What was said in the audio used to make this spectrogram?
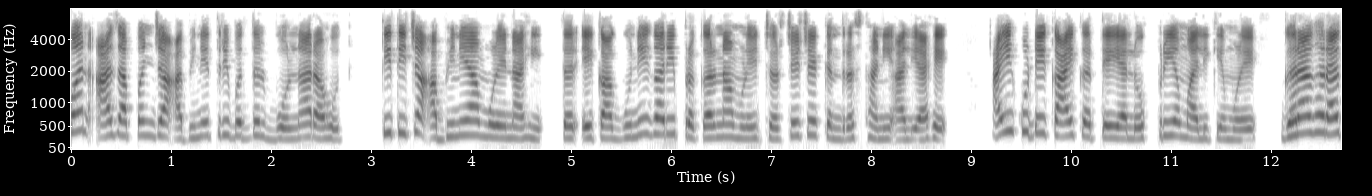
पण आज आपण ज्या अभिनेत्रीबद्दल बोलणार आहोत ती तिच्या अभिनयामुळे नाही तर एका गुन्हेगारी प्रकरणामुळे चर्चेचे केंद्रस्थानी आली आहे. आई कुठे काय करते या लोकप्रिय मालिकेमुळे? घराघरात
